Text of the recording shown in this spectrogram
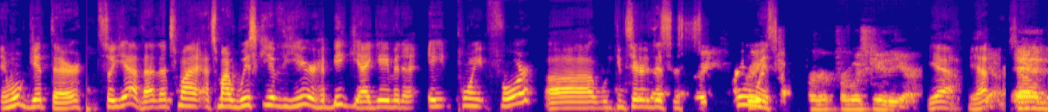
and we'll get there. So yeah, that, that's my that's my whiskey of the year, Hibiki. I gave it a eight point four. Uh, we considered this as spring Great whiskey. for, for whiskey of the year. Yeah, yeah. Yeah. So, and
